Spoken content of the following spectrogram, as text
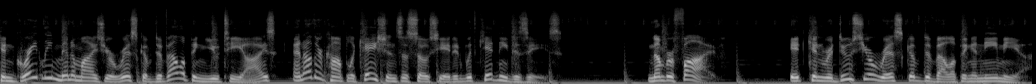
can greatly minimize your risk of developing UTIs and other complications associated with kidney disease. Number 5. It can reduce your risk of developing anemia.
